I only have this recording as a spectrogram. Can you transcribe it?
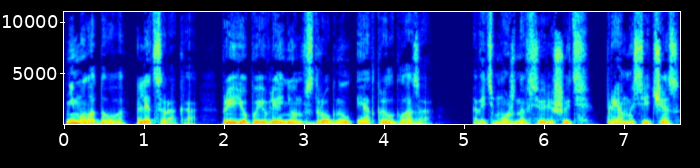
Немолодого, лет сорока. При ее появлении он вздрогнул и открыл глаза. А ведь можно все решить прямо сейчас?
